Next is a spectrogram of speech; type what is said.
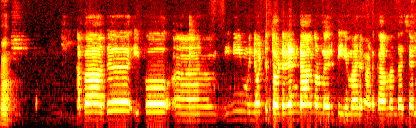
ആ. അപ്പൊ അത് ഇപ്പോ ഇനി മുന്നോട്ട് തുടരണ്ട എന്നുള്ള ഒരു തീരുമാനമാണ്. കാരണം എന്താ വെച്ചാൽ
